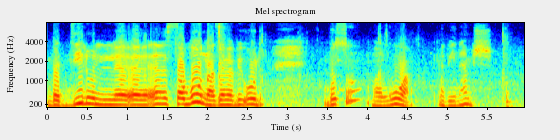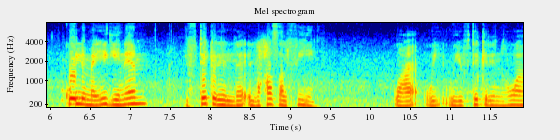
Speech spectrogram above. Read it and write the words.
بديله ال- الصابونة زي ما بيقولوا. بصوا موجوع ما بينامش. كل ما يجي ينام يفتكر اللي حصل فيه. ويفتكر إن هو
